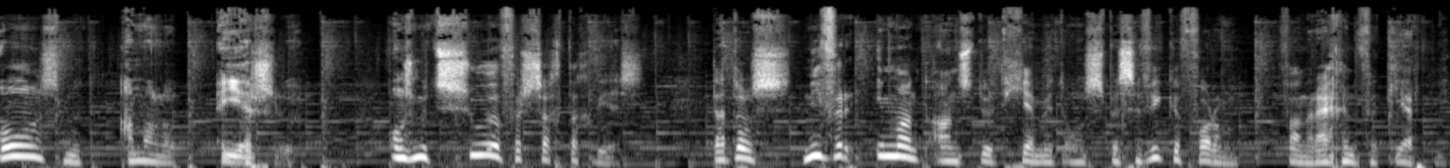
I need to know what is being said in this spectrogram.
Ons moet almal op eiers loop. Ons moet so versigtig wees dat ons nie vir iemand aanstoot gee met ons spesifieke vorm van reg en verkeerd nie.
